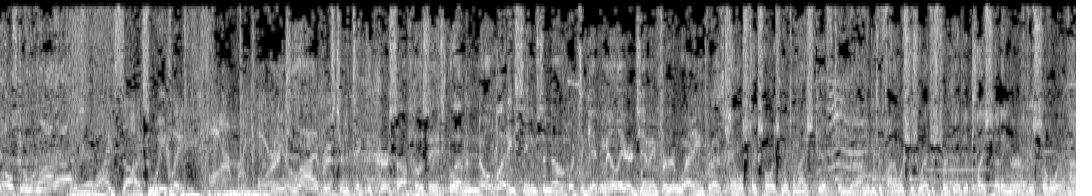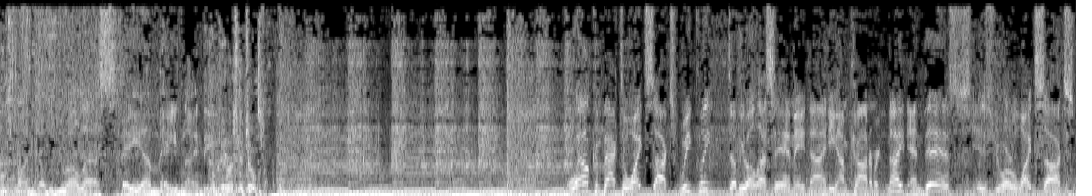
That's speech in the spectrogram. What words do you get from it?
hell's going on out here? White Sox Weekly Farm Report. We need a live rooster to take the curse off Jose's glove, and nobody seems to know what to get Millie or Jimmy for their wedding present. Candlesticks always make a nice gift, and uh, maybe you can find out where she's registered, maybe a place setting or your silverware pattern. On WLS, AM 890. Okay, let's get to it. Welcome back to White Sox Weekly, WLS AM 890. I'm Connor McKnight, and this is your White Sox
